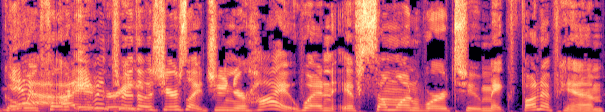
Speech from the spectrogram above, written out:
going Yeah, forward, I even through those years like junior high, when if someone were to make fun of him,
